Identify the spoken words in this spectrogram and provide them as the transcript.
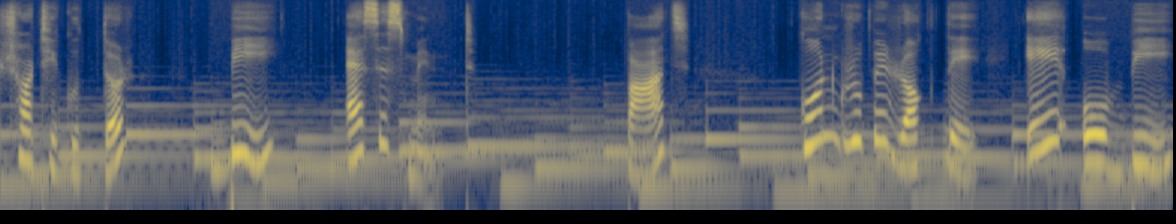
সঠিক উত্তর বি অ্যাসেসমেন্ট পাঁচ, কোন গ্রুপের রক্তে এ ও বি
